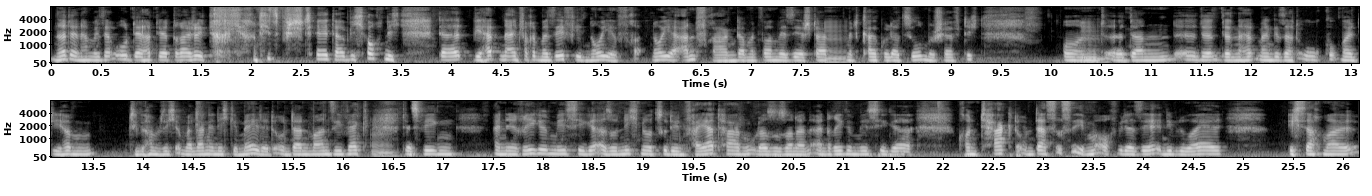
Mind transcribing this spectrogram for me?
ne, dann haben wir gesagt, oh, der hat ja drei, drei Jahre nichts bestellt, da habe ich auch nicht. Da, wir hatten einfach immer sehr viel neue, neue Anfragen. Damit waren wir sehr stark mhm. mit Kalkulation beschäftigt. Und mhm. äh, dann, äh, dann hat man gesagt, oh, guck mal, die haben die haben sich aber lange nicht gemeldet und dann waren sie weg. Mhm. Deswegen eine regelmäßige, also nicht nur zu den Feiertagen oder so, sondern ein regelmäßiger Kontakt. Und das ist eben auch wieder sehr individuell. Ich sag mal,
